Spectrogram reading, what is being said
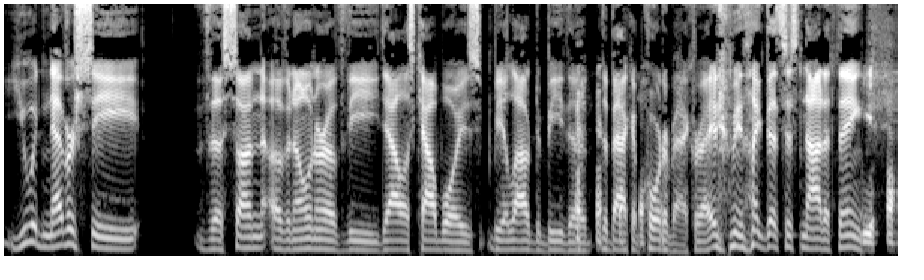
you would never see the son of an owner of the Dallas Cowboys be allowed to be the, the backup quarterback, right? I mean, like that's just not a thing. Yeah.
